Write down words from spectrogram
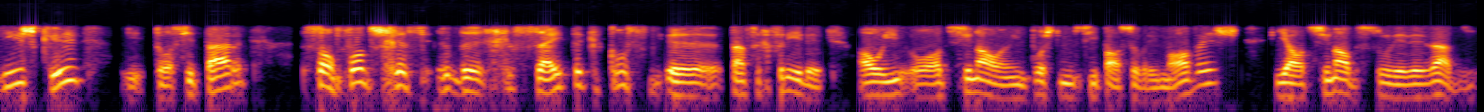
diz que, e estou a citar, são fontes de receita que uh, está-se a referir ao, ao, adicional ao imposto municipal sobre imóveis e ao adicional de solidariedade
